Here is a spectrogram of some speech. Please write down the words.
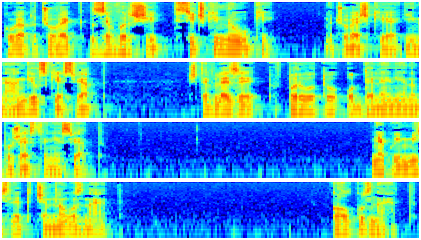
Когато човек завърши всички науки на човешкия и на ангелския свят, ще влезе в първото отделение на Божествения свят. Някои мислят, че много знаят. Колко знаят?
